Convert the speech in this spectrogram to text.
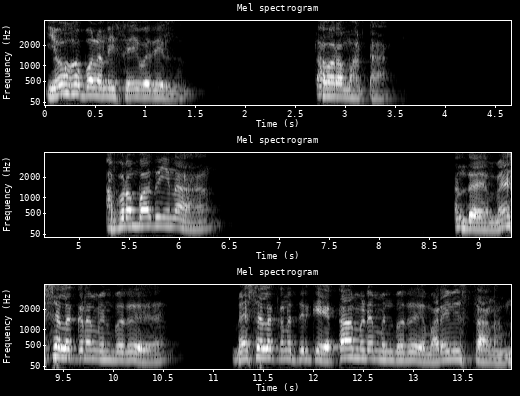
யோக பலனை செய்வதில் தவற மாட்டார் அப்புறம் பார்த்தீங்கன்னா அந்த மேஷலக்கணம் என்பது மேஷலக்கணத்திற்கு எட்டாம் இடம் என்பது மறைவு ஸ்தானம்.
